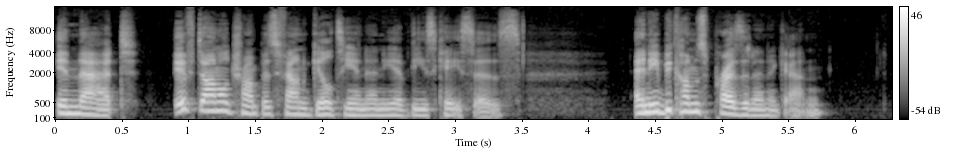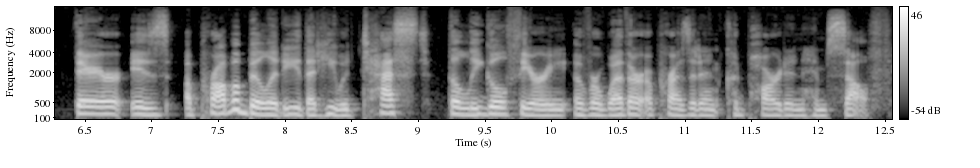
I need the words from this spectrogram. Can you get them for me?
In that, if Donald Trump is found guilty in any of these cases and he becomes president again, there is a probability that he would test the legal theory over whether a president could pardon himself.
